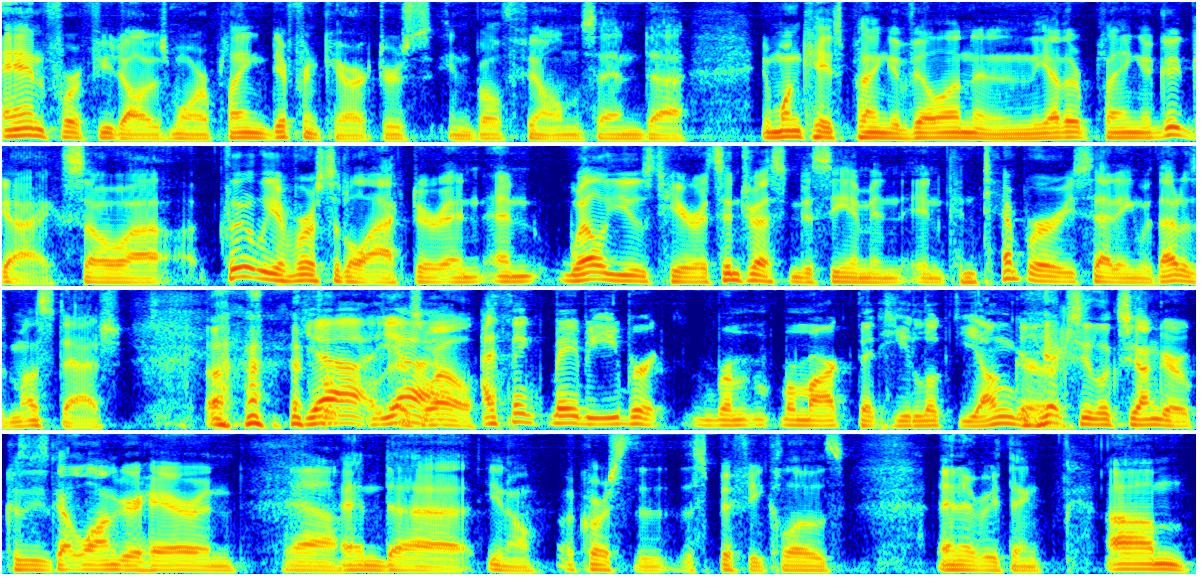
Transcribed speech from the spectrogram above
and for a few dollars more, playing different characters in both films, and uh, in one case playing a villain, and in the other playing a good guy. So uh, clearly a versatile actor, and and well used here. It's interesting to see him in, in contemporary setting without his mustache. yeah, for, yeah. well, I think maybe Ebert rem- remarked that he looked younger. He actually looks younger because he's got longer hair and yeah, and uh, you know, of course, the the spiffy clothes and everything. Um,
